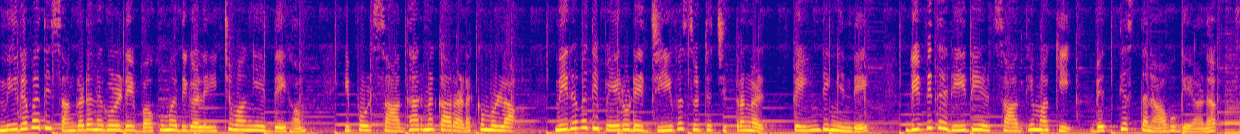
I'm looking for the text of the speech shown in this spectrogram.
നിരവധി സംഘടനകളുടെ ബഹുമതികൾ ഏറ്റുവാങ്ങിയ ഇദ്ദേഹം ഇപ്പോൾ സാധാരണക്കാർ അടക്കമുള്ള നിരവധി പേരുടെ ജീവസുറ്റ ചിത്രങ്ങൾ പെയിന്റിംഗിന്റെ വിവിധ രീതിയിൽ സാധ്യമാക്കി വ്യത്യസ്തനാവുകയാണ്.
